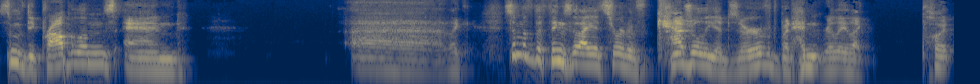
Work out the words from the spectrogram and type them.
some of the problems and uh like some of the things that I had sort of casually observed but hadn't really like put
